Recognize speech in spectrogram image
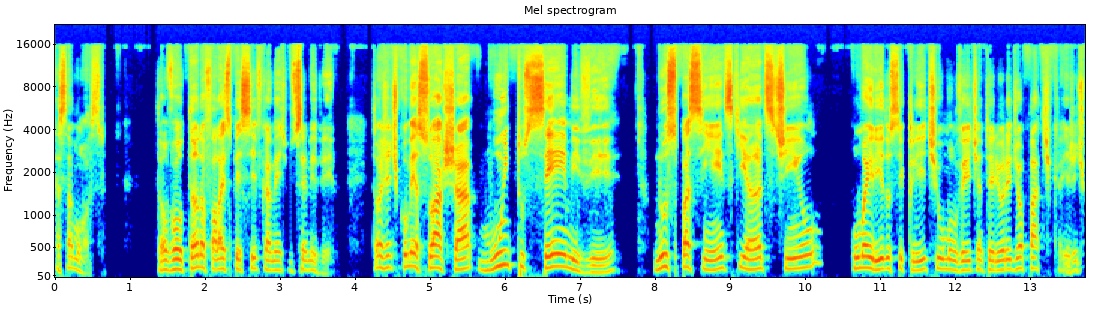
essa amostra. Então voltando a falar especificamente do CMV. Então a gente começou a achar muito CMV nos pacientes que antes tinham uma iridociclite, uma uveite anterior idiopática. E a gente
